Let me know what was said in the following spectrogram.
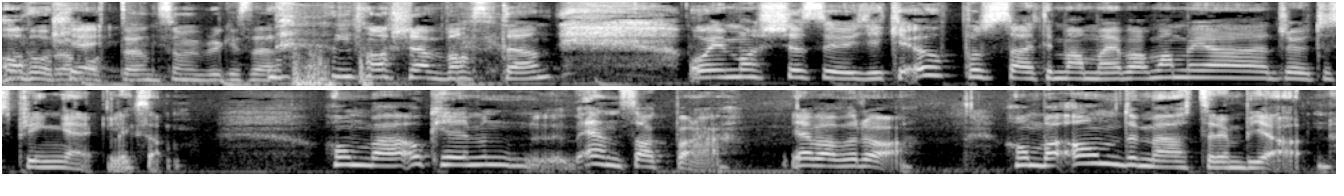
Och, Norra botten som vi brukar säga. norra botten. Och i morse så gick jag upp och så sa jag till mamma, jag bara, mamma jag drar ut och springer liksom. Hon bara, okej men en sak bara. Jag bara, vadå? Hon bara, om du möter en björn.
